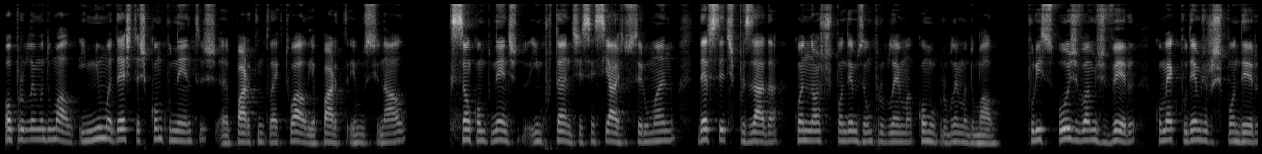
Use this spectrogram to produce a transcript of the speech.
ao problema do mal. E nenhuma destas componentes, a parte intelectual e a parte emocional, que são componentes importantes, essenciais do ser humano, deve ser desprezada quando nós respondemos a um problema como o problema do mal. Por isso, hoje vamos ver como é que podemos responder,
